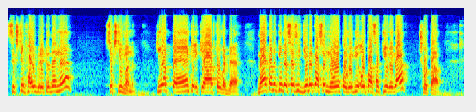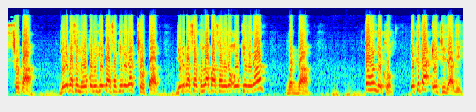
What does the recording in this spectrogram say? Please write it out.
65 ਗ੍ਰੇਟਰ ਦੈਨ 61 ਕੀ ਆ 65 61 ਤੋਂ ਵੱਡਾ ਹੈ ਮੈਂ ਤੁਹਾਨੂੰ ਕੀ ਦੱਸਿਆ ਸੀ ਜਿਹੜੇ ਪਾਸੇ ਨੋਕ ਹੋਵੇਗੀ ਉਹ ਪਾਸਾ ਕੀ ਹੋਵੇਗਾ ਛੋਟਾ ਛੋਟਾ ਜਿਹੜੇ ਪਾਸੇ ਨੋਕ ਹੋਵੇਗੀ ਉਹ ਪਾਸਾ ਕੀ ਹੋਵੇਗਾ ਛੋਟਾ ਜਿਹੜੇ ਪਾਸੇ ਖੁੱਲਾ ਪਾਸਾ ਹੋਵੇਗਾ ਉਹ ਕੀ ਹੋਵੇਗਾ ਵੱਡਾ ਤਾਂ ਹੁਣ ਦੇਖੋ ਇੱਕ ਤਾਂ ਇਹ ਚੀਜ਼ ਆ ਗਈ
